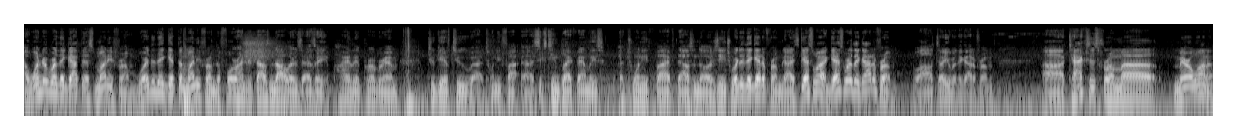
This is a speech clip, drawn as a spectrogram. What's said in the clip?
I wonder where they got this money from. Where did they get the money from, the $400,000 as a pilot program to give to uh, 25, uh, 16 black families uh, $25,000 each? Where did they get it from, guys? Guess what? Guess where they got it from? Well, I'll tell you where they got it from. Uh, taxes from uh, marijuana,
